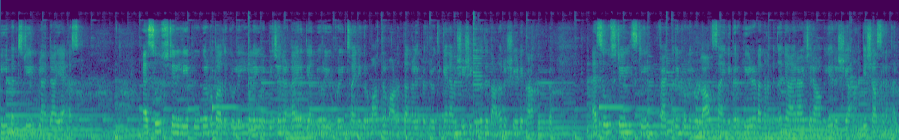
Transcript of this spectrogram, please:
ഭീമൻ സ്റ്റീൽ പ്ലാന്റായ അസൂസ്റ്റലിലെ ഭൂഗർഭപാതയ്ക്കുള്ളിൽ നിലയുറപ്പിച്ച രണ്ടായിരത്തി അഞ്ഞൂറ് യുക്രൈൻ സൈനികർ മാത്രമാണ് തങ്ങളെ പ്രതിരോധിക്കാൻ അവശേഷിക്കുന്നതെന്നാണ് റഷ്യയുടെ കണക്കുകൂട്ടൽ. അസോസ്റ്റേൽ സ്റ്റീൽ ഫാക്ടറിക്കുള്ളിലുള്ള സൈനികർ കീഴടങ്ങണമെന്ന് ഞായറാഴ്ച രാവിലെ റഷ്യ അന്ത്യശാസനം നൽകി.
